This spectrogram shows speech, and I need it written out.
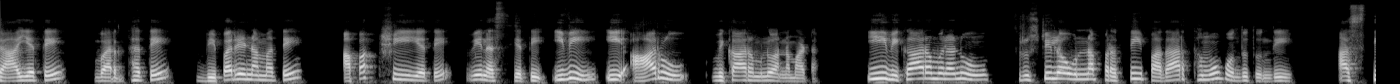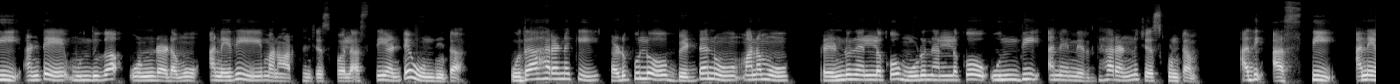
జాయతే వర్ధతే విపరిణమతే అపక్షీయతే వినశ్యతి. ఇవి ఈ ఆరు వికారములు అన్నమాట. ఈ వికారములను సృష్టిలో ఉన్న ప్రతి పదార్థము పొందుతుంది. అస్థి అంటే ముందుగా ఉండడము అనేది మనం అర్థం చేసుకోవాలి. అస్థి అంటే ఉండుట. ఉదాహరణకి కడుపులో బిడ్డను మనము రెండు నెలలకో మూడు నెలలకో ఉంది అనే నిర్ధారణను చేసుకుంటాం. అది అస్థి అనే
